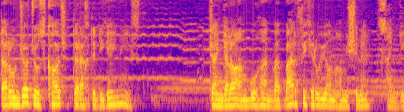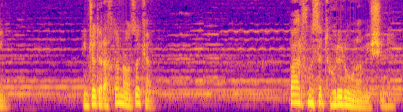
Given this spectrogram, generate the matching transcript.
در اونجا جز کاج درخت دیگه ای نیست. جنگلا انبوهن و برفی که روی آنها میشینه سنگین. اینجا درختها نازکن. برف مثل توری رو اونا میشینه.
